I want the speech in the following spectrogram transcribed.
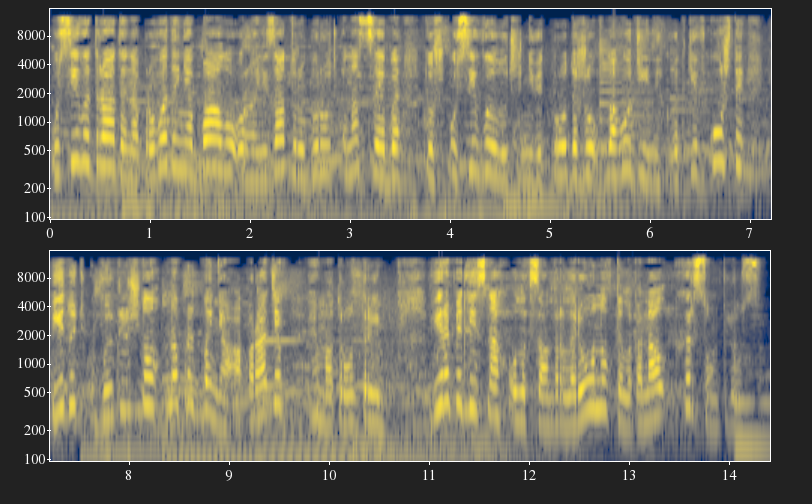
Усі витрати на проведення балу організатори беруть на себе. Тож усі вилучені від продажу благодійних квитків кошти підуть виключно на придбання апаратів Гематрон 3 Віра Підлісна, Олександр Ларіонов, телеканал Херсон Плюс.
